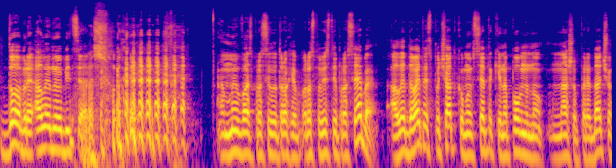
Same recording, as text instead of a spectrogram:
Добре, але не обіцяю. Ми вас просили трохи розповісти про себе, але давайте спочатку ми все-таки наповнимо нашу передачу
